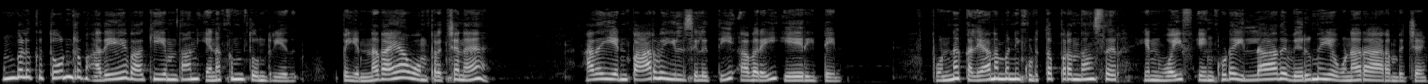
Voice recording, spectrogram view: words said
உங்களுக்கு தோன்றும் அதே வாக்கியம்தான் எனக்கும் தோன்றியது. இப்ப என்னதாயா உன் பிரச்சனை? அதை என் பார்வையில் செலுத்தி அவரை ஏறிட்டேன். பொண்ணை கல்யாணம் பண்ணி கொடுத்தப்புறம்தான் சார் என் ஒய்ஃப் என் கூட இல்லாத வெறுமையை உணர ஆரம்பிச்சேன்.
